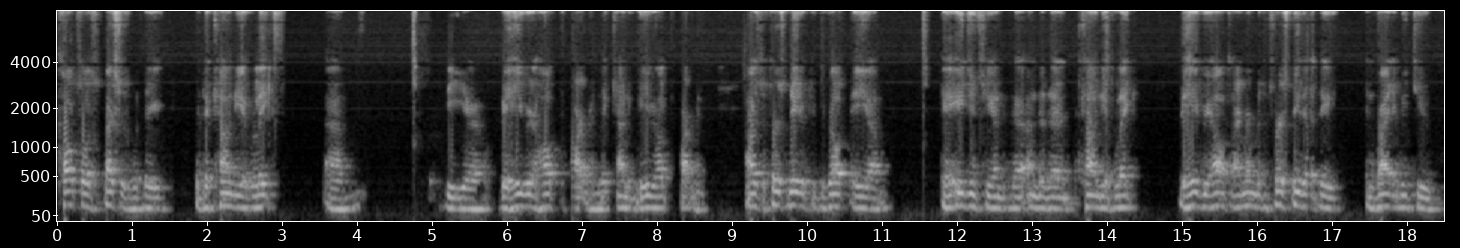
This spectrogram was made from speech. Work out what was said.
cultural specialist with the with the County of Lakes, um, the uh, Behavioral Health Department, Lake County Behavioral Health Department. I was the first native to develop a, um, a agency under the, under the County of Lake Behavioral Health. I remember the first day that they invited me to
